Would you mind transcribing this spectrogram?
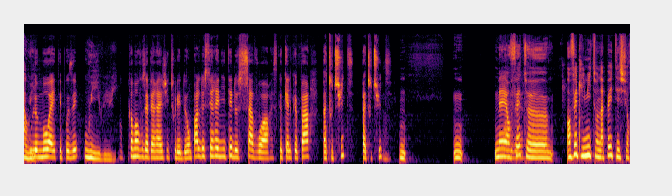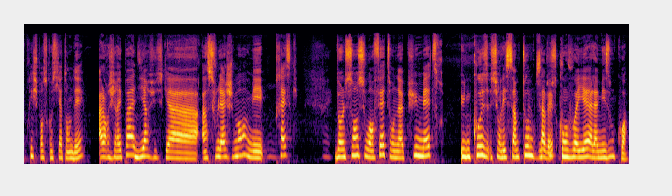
Ah Où le mot a été posé Oui, oui, oui. Comment vous avez réagi tous les deux? On parle de sérénité, de savoir. Est-ce que quelque part, pas tout de suite, pas tout de suite? Mais Comment en avez fait, euh, en fait, limite, on n'a pas été surpris. Je pense qu'on s'y attendait. Alors, je n'irai pas à dire jusqu'à un soulagement, mais Mm. presque, dans le sens où en fait, on a pu mettre une cause sur les symptômes de savait, tout ce qu'on voyait à la maison, quoi.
